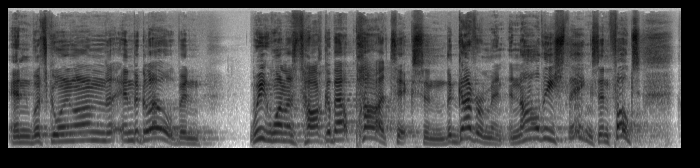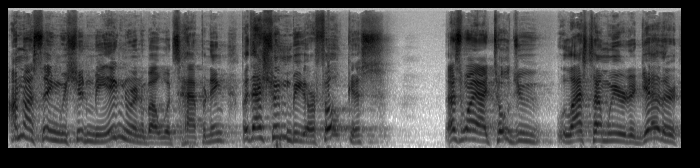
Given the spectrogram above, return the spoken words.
and what's going on in the, in the globe. And we want to talk about politics and the government and all these things. And folks, I'm not saying we shouldn't be ignorant about what's happening, but that shouldn't be our focus. That's why I told you last time we were together,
